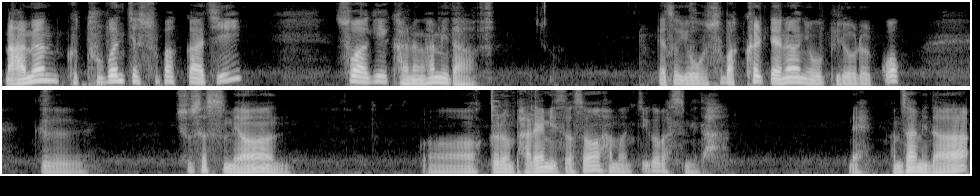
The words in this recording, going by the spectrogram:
나면 그 두 번째 수박까지 수확이 가능합니다. 그래서 요 수박 클 때는 요 비료를 꼭 그 주셨으면 어, 그런 바람이 있어서 한번 찍어봤습니다. 네, 감사합니다.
